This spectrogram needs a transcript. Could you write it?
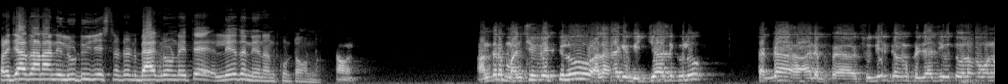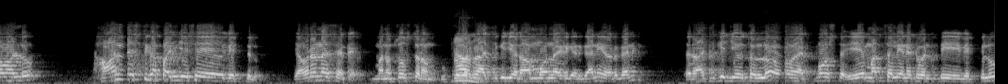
ప్రజాధనాన్ని లూటీ చేసినటువంటి బ్యాక్గ్రౌండ్ అయితే లేదని నేను అనుకుంటా ఉన్నా. అందరూ మంచి వ్యక్తులు అలాగే విద్యార్థికులు తగ్గ సుదీర్ఘంగా ప్రజా జీవితంలో ఉన్నవాళ్ళు హానెస్ట్గా పనిచేసే వ్యక్తులు. ఎవరైనా సరే మనం చూస్తున్నాం ఇప్పుడు. రాజకీయ రామ్మోహన్ నాయుడు గారు కానీ ఎవరు కానీ రాజకీయ జీవితంలో అట్మోస్ట్ ఏ మచ్చ లేనటువంటి వ్యక్తులు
